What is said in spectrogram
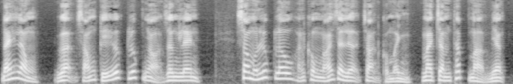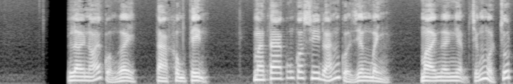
đáy lòng gợn sóng ký ức lúc nhỏ dâng lên. Sau một lúc lâu hắn không nói ra lựa chọn của mình mà trầm thấp mở miệng. Lời nói của ngươi ta không tin, mà ta cũng có suy đoán của riêng mình. Mời người nghiệm chứng một chút.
